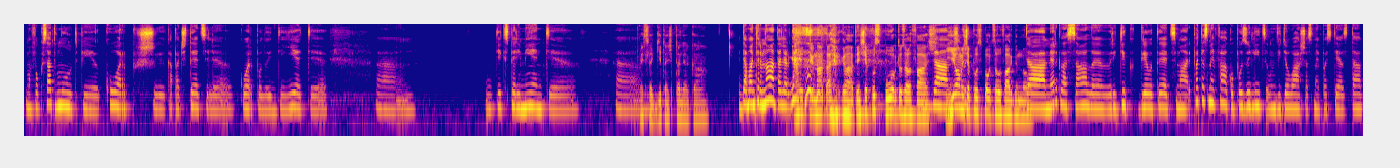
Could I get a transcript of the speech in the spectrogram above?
m-am focusat mult pe corp și capacitățile corpului, diete, uh, de experimente. Uh, Ai slăgit, ai început alerga, da, m-am terminat alergat. ai terminat alerga, te-ai început sportul să-l faci. Da, am Eu am început- început sport să-l fac din nou. Da, merg la sală, ridic greutăți mari. Poate să mai fac o pozuliță, un video așa să mai postez, dar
